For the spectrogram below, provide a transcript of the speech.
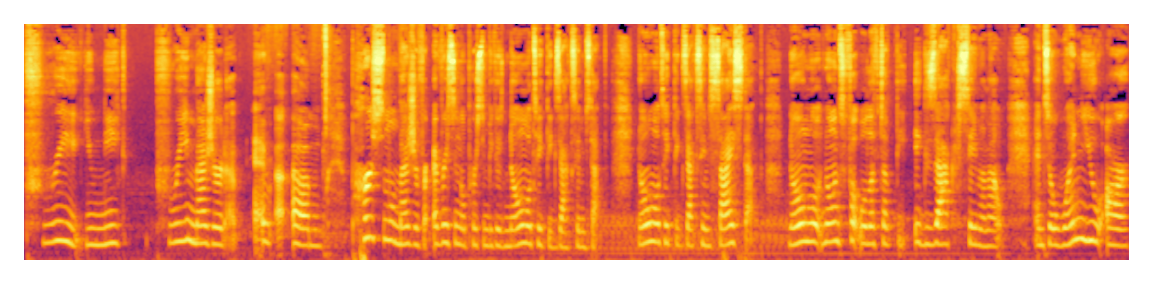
pre unique pre-measured uh, um, personal measure for every single person because no one will take the exact same step. No one will take the exact same size step. No one will no one's foot will lift up the exact same amount. And so when you are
